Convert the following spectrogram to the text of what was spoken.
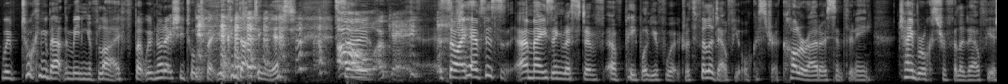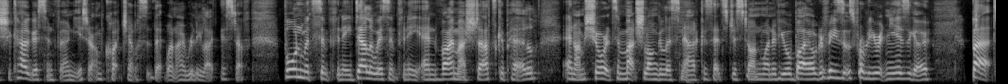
we're talking about the meaning of life, but we've not actually talked about your conducting yet. Oh, so, oh, okay. so I have this amazing list of, of people you've worked with Philadelphia Orchestra, Colorado Symphony, Chamber Orchestra Philadelphia, Chicago Sinfonietta. I'm quite jealous of that one. I really like their stuff. Bournemouth Symphony, Delaware Symphony, and Weimar Staatskapelle. And I'm sure it's a much longer list now because that's just on one of your biographies. It was probably written years ago. But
